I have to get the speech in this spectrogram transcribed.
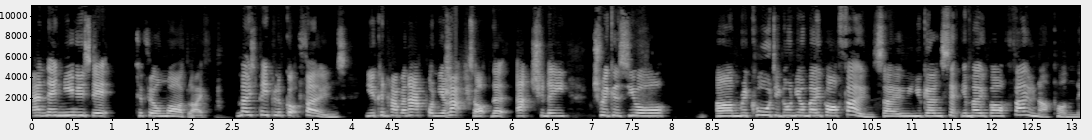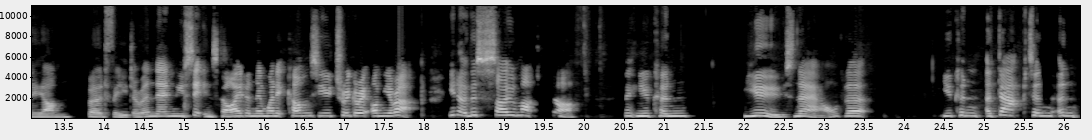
and then use it to film wildlife. Most people have got phones you can have an app on your laptop that actually triggers your um, recording on your mobile phone. So you go and set your mobile phone up on the um, bird feeder, and then you sit inside, and then when it comes, you trigger it on your app. You know, there's so much stuff that you can use now that you can adapt and and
